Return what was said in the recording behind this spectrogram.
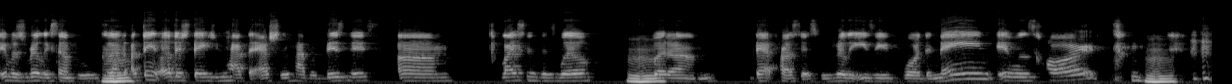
it was really simple. Mm-hmm. I, I, think other states you have to actually have a business um, license as well, mm-hmm. but um, that process was really easy. For the name, it was hard because, mm-hmm.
